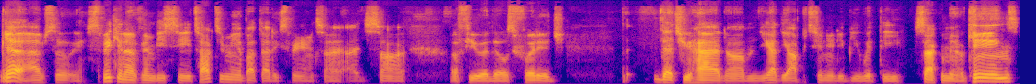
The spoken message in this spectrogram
Yeah, absolutely. Speaking of NBC, talk to me about that experience. I, I saw a few of those footage that you had. Um, you had the opportunity to be with the Sacramento Kings.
